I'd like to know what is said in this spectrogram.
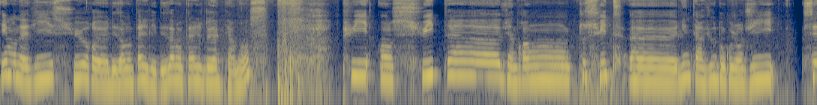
et mon avis sur les avantages et les désavantages de l'alternance. Puis ensuite viendra tout de suite l'interview. Donc aujourd'hui, c'est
